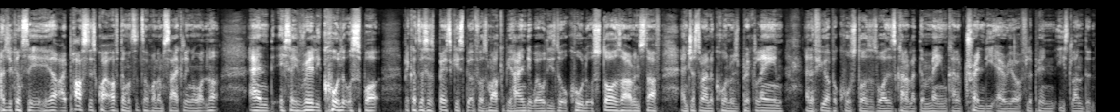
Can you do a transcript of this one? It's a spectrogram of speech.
as you can see here, I pass this quite often when I'm cycling and whatnot, and it's a really cool little spot because this is basically Spitalfields Market behind it, where all these little cool little stores are and stuff, and just around the corner is Brick Lane and a few other cool stores as well. Is kind of like the main kind of trendy area of flipping East London,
